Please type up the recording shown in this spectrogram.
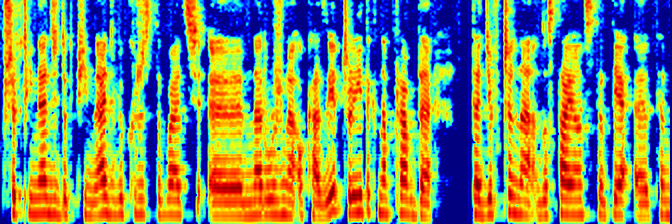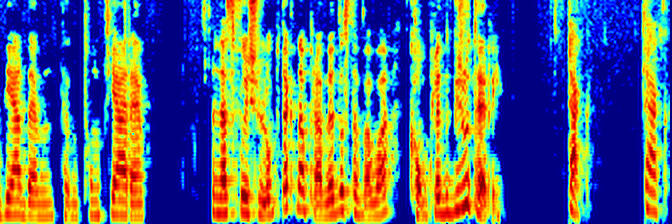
przepinać, dopinać, wykorzystywać e, na różne okazje, czyli tak naprawdę ta dziewczyna dostając e, ten diadem, ten, tą tiarę na swój ślub tak naprawdę dostawała komplet biżuterii. Tak, tak.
